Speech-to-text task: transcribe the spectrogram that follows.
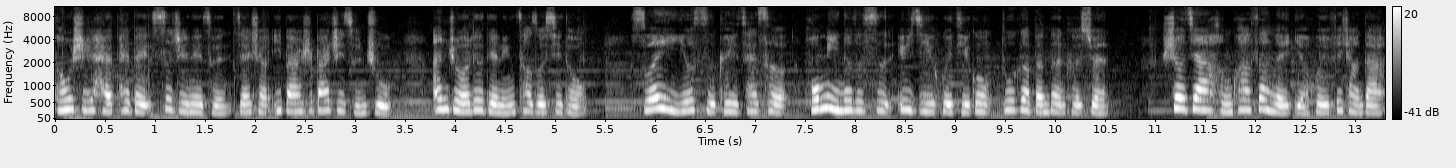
同时还配备四 G 内存加上一百二十八 G 存储，安卓六点零操作系统。所以由此可以猜测，红米 Note 四预计会提供多个版本可选，售价横跨范围也会非常大。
